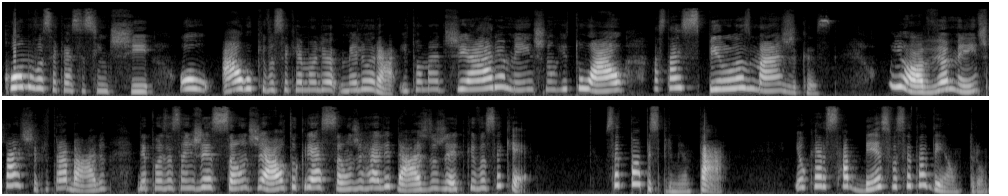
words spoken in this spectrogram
como você quer se sentir ou algo que você quer melhorar e tomar diariamente no ritual as tais pílulas mágicas. E, obviamente, partir para o trabalho depois dessa injeção de autocriação de realidade do jeito que você quer. Você topa experimentar? Eu quero saber se você está dentro.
